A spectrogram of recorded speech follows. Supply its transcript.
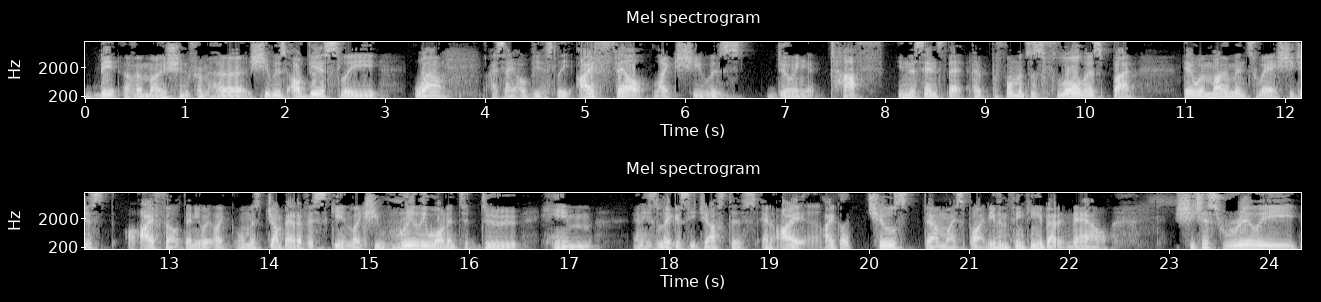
bit of emotion from her. She was obviously, well, I say obviously. I felt like she was doing it tough in the sense that her performance was flawless, but there were moments where she just, I felt anyway, like almost jump out of her skin. Like she really wanted to do him and his legacy justice. And I, Yeah. I got chills down my spine, even thinking about it now. She just really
